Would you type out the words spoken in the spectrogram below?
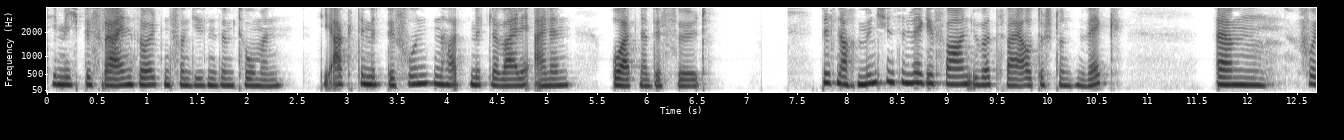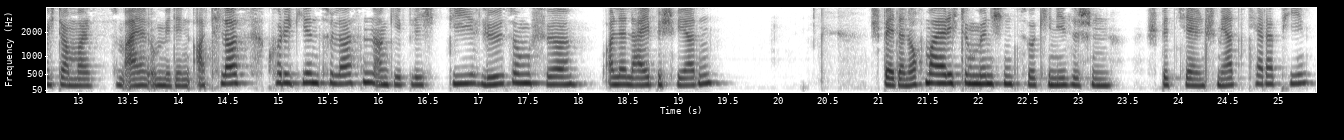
die mich befreien sollten von diesen Symptomen. Die Akte mit Befunden hat mittlerweile einen Ordner befüllt. Bis nach München sind wir gefahren, über zwei Autostunden weg. Ähm, fuhr ich damals zum einen, um mir den Atlas korrigieren zu lassen, angeblich die Lösung für allerlei Beschwerden. Später nochmal Richtung München zur chinesischen speziellen Schmerztherapie.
